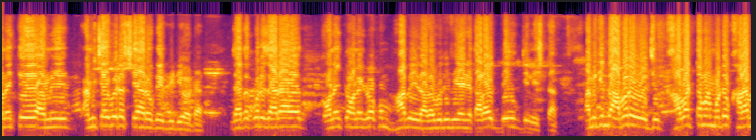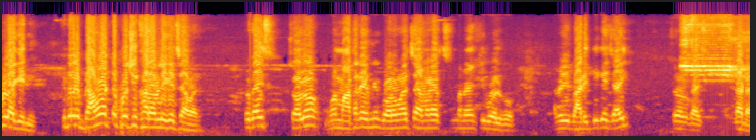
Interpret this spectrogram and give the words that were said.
অনেকে আমি আমি চাইব এটা শেয়ার হোক এই ভিডিওটা। যাতে করে যারা অনেকে অনেক রকম ভাবে দাদাবুদি বিরিয়ানি, তারাও দেখুক জিনিসটা। আমি কিন্তু আবারও বলছি, খাবারটা আমার মোটেও খারাপ লাগেনি, কিন্তু এর ব্যবহারটা প্রচুর খারাপ লেগেছে আমার। তো গাইস চলো, আমার মাথাটা এমনি গরম আছে, আমার মানে কি বলব? আমি বাড়ির দিকে যাই। চলো গাইস টাটা।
